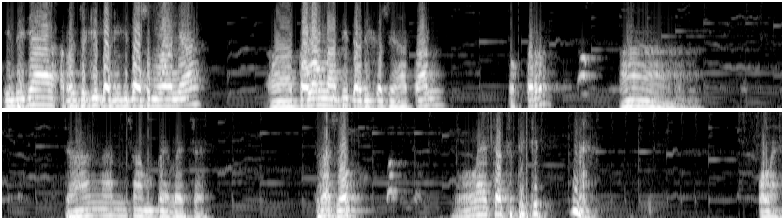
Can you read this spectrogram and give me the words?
intinya rezeki bagi kita semuanya. Uh, tolong nanti dari kesehatan dokter. Ah jangan sampai lecet. Jelas yuk lecet sedikit. Nah poles.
